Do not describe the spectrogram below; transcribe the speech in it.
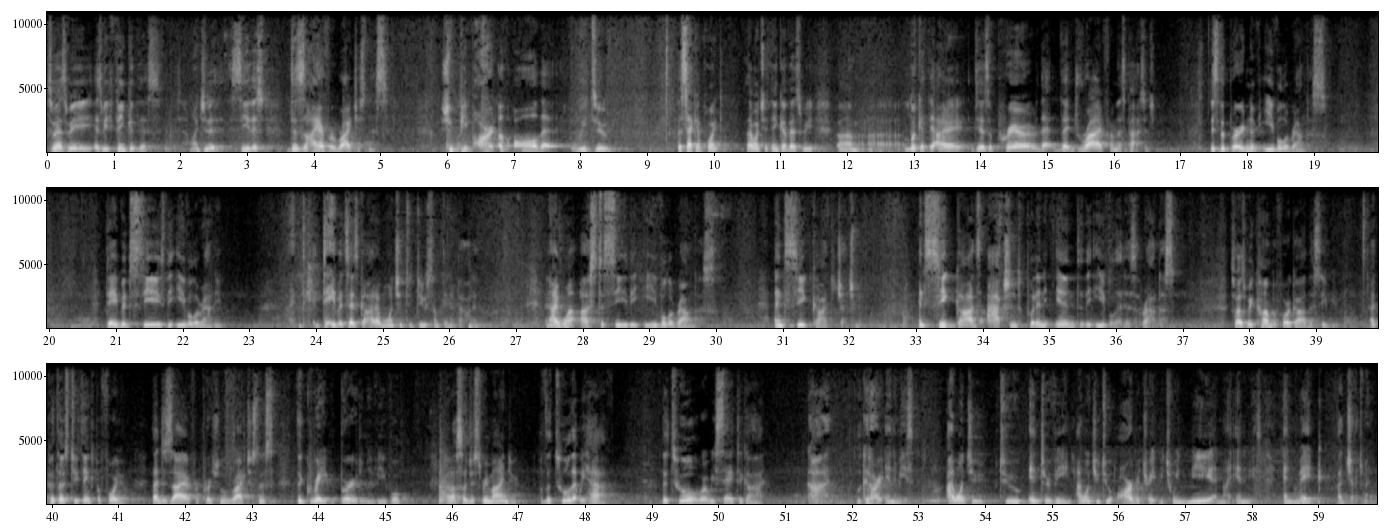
So as we as we think of this, I want you to see this desire for righteousness should be part of all that we do. The second point that I want you to think of as we um, uh, look at the ideas of prayer that, that drive from this passage is the burden of evil around us. David sees the evil around him. David says, God, I want you to do something about it. And I want us to see the evil around us and seek God's judgment and seek God's action to put an end to the evil that is around us. So as we come before God this evening, I put those two things before you that desire for personal righteousness, the great burden of evil, and also just a reminder of the tool that we have the tool where we say to God, God, look at our enemies. I want you to intervene. I want you to arbitrate between me and my enemies and make a judgment.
